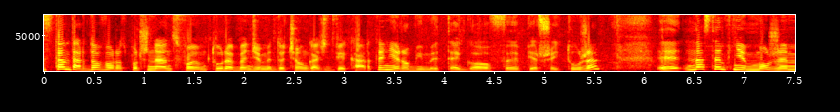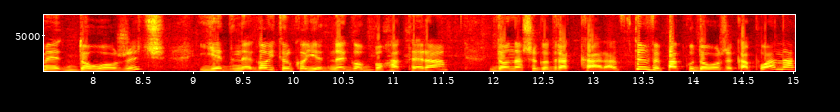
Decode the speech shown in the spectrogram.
standardowo rozpoczynając swoją turę będziemy dociągać dwie karty, nie robimy tego w pierwszej turze. Y, Następnie możemy dołożyć jednego i tylko jednego bohatera do naszego drakkara. W tym wypadku dołożę kapłana,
